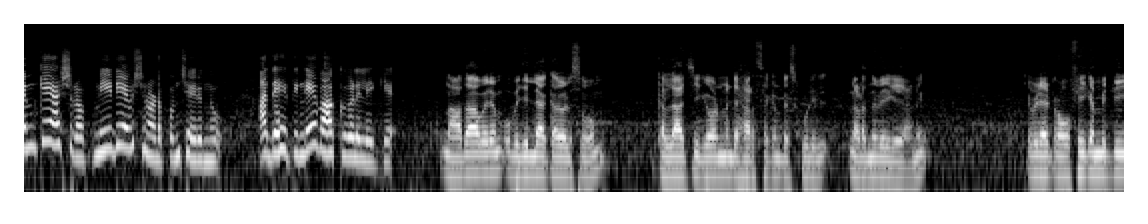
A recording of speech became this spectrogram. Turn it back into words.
എം കെ അഷ്റഫ് മീഡിയ വിഷനോടൊപ്പം ചേരുന്നു. അദ്ദേഹത്തിന്റെ വാക്കുകളിലേക്ക്. നാദാപുരം ഉപജില്ലാ കലോത്സവം കല്ലാച്ചി ഗവൺമെന്റ് ഹയർ സെക്കൻഡറി സ്കൂളിൽ നടന്നു വരികയാണ്. ഇവിടെ ട്രോഫി കമ്മിറ്റി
